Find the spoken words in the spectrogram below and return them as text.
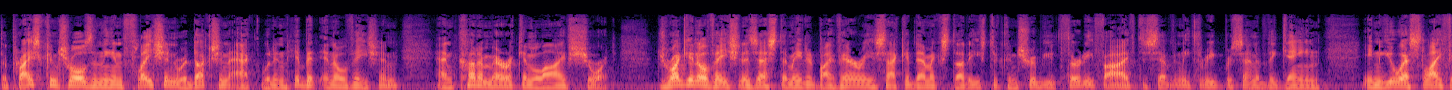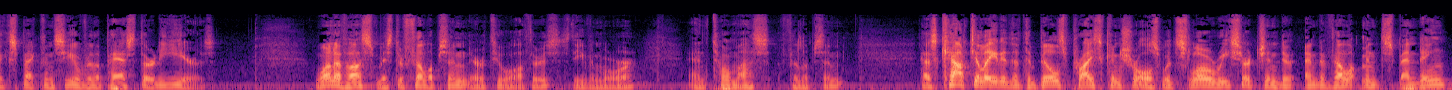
The price controls in the Inflation Reduction Act would inhibit innovation and cut American lives short. Drug innovation is estimated by various academic studies to contribute 35 to 73 percent of the gain in U.S. life expectancy over the past 30 years. One of us, Mr. Philipson, there are two authors, Stephen Moore and Thomas Philipson, has calculated that the bill's price controls would slow research and, de- and development spending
